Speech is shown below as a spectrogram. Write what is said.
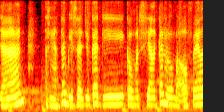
dan ternyata bisa juga dikomersialkan loh Mbak Ovel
